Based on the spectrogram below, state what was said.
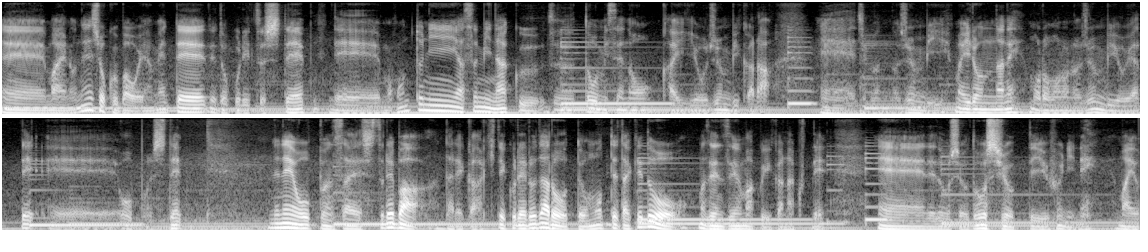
えー、前のね職場を辞めてで独立してでもう本当に休みなくずっとお店の開業準備から、え自分の準備、まあ、いろんなねもろもろの準備をやって、えオープンしてでねオープンさえすれば誰か来てくれるだろうって思ってたけど、まあ、全然うまくいかなくて、えー、でどうしようどうしようっていうふうにね迷っ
